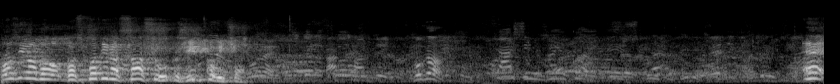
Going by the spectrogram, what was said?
Pozivamo gospodina Sašu Živkovića. Koga? Sašin Živković. E,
